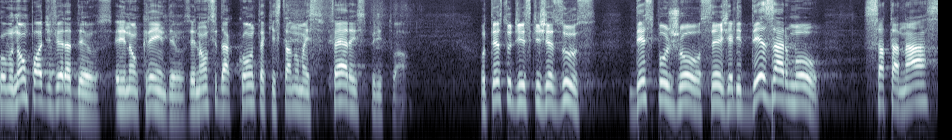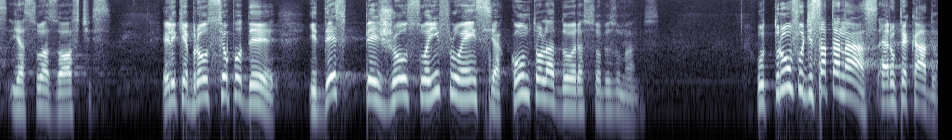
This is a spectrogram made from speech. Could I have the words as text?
Como não pode ver a Deus, ele não crê em Deus, ele não se dá conta que está numa esfera espiritual. O texto diz que Jesus despojou, ou seja, ele desarmou Satanás e as suas hostes. Ele quebrou seu poder e despejou sua influência controladora sobre os humanos. O trunfo de Satanás era o pecado,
